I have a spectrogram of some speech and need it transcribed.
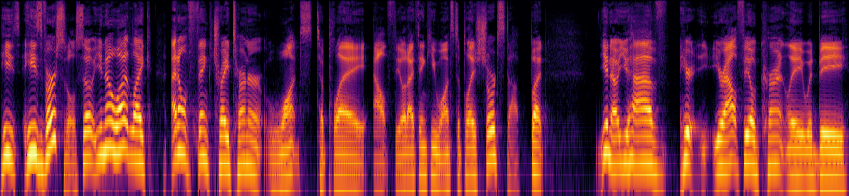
he's he's versatile. So you know what? Like I don't think Trey Turner wants to play outfield. I think he wants to play shortstop. But you know, you have here your outfield currently would be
